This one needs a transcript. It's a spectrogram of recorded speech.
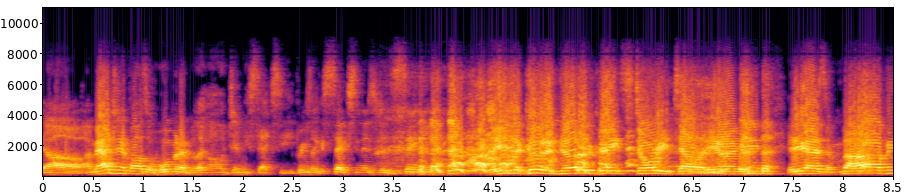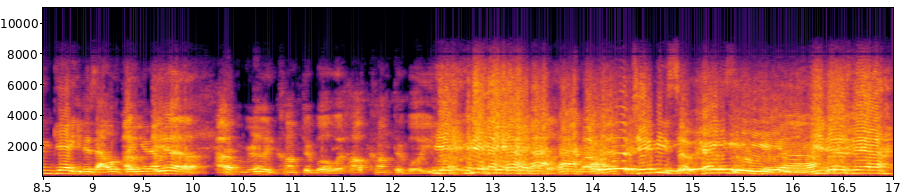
Uh, imagine if I was a woman, I'd be like, "Oh, Jimmy's sexy." He brings like a sexiness to the singing. And he's a good, another great storyteller. You know what I mean? He has a Marvin Gaye. He does that whole thing, you know. Oh, yeah, I'm really comfortable with how comfortable you Yeah. are. like, "Ooh, Jamie's so crazy. Yeah. He does, yeah.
